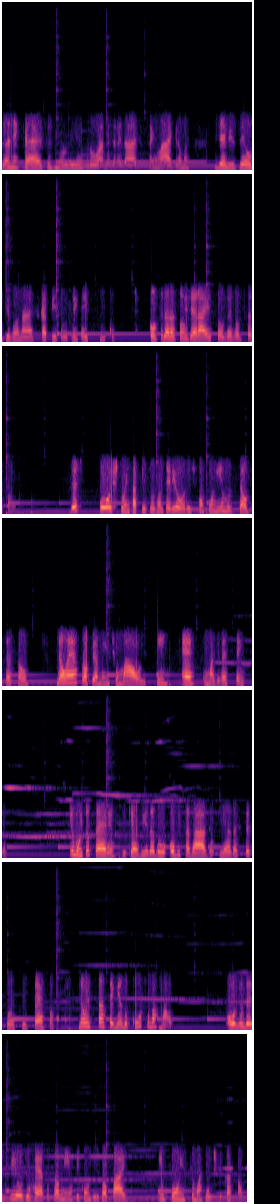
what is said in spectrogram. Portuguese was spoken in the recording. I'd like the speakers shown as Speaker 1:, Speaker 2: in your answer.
Speaker 1: Dani Kessler no livro A Mediunidade Sem Lágrimas, de Eliseu Vigonati, capítulo 35. Considerações gerais sobre as obsessões. Do exposto em capítulos anteriores, concluímos que a obsessão não é propriamente um mal, e sim é uma advertência. E muito séria de que a vida do obsedado e a das pessoas que o cercam não está seguindo o curso normal houve um desvio do reto caminho que conduz ao Pai, impõe-se uma retificação.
